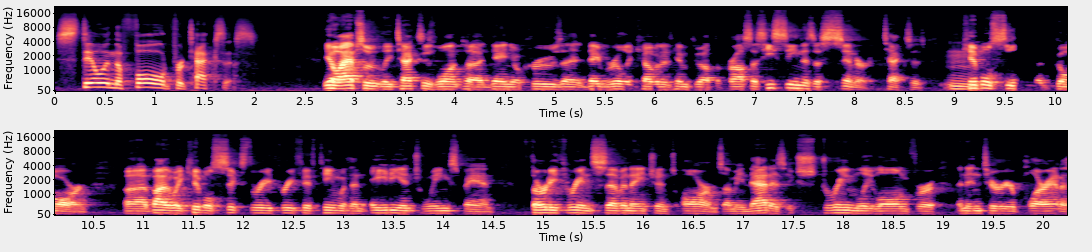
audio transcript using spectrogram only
still in the fold for Texas? You know, absolutely. Texas want uh, Daniel Cruz. Uh, they've really coveted him throughout the process. He's seen as a center at Texas. Mm. Kibble's seen as a guard. Uh, by the way, Kibble's 6'3", 315 with an 80-inch wingspan. 33 and 7 inch arms. I mean, that is extremely long for an interior player and, a,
